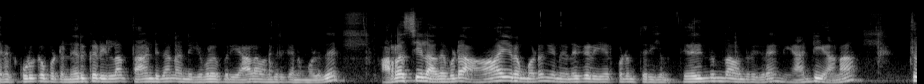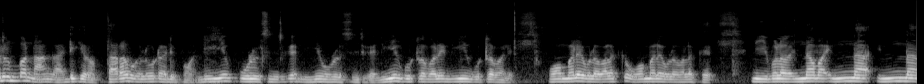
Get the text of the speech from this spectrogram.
எனக்கு கொடுக்கப்பட்ட நெருக்கடியெல்லாம் தாண்டி தான் நான் இன்றைக்கி இவ்வளோ பெரிய ஆளாக வந்திருக்கேன் பொழுது அரசியல் அதை விட ஆயிரம் மடங்கு எனக்கு நெருக்கடி ஏற்படும் தெரியும். தெரிந்தும் தான் வந்திருக்கிறேன். நீ அடி. ஆனால் திரும்ப நாங்கள் அடிக்கிறோம். தரவுகளோடு அடிப்போம். நீயும் ஊழல் செஞ்சுருக்க நீயும் ஊழல் செஞ்சுருக்க. நீயும் குற்றவாளி நீயும் குற்றவாளி. உன் மேலே இவ்வளோ வழக்கு உன் மேலே இவ்வளோ வழக்கு. நீ இவ்வளோ இன்னவா இன்ன இன்ன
